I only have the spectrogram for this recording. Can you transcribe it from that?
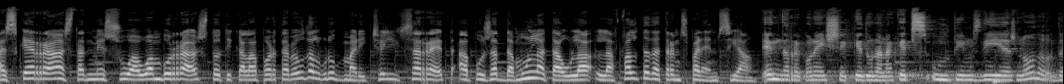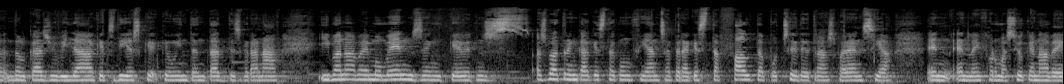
Esquerra ha estat més suau en Borràs, tot i que la portaveu del grup Meritxell Serret ha posat damunt la taula la falta de transparència. Hem de reconèixer que durant aquests últims dies no, de, del cas Jubillar, aquests dies que, que heu intentat desgranar, hi van haver moments en què ens, es va trencar aquesta confiança per aquesta falta potser de transparència en, en la informació que anava,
